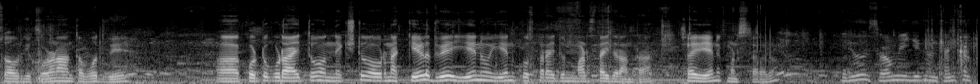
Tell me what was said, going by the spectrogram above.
ಸೊ ಅವ್ರಿಗೆ ಕೊಡೋಣ ಅಂತ ಹೋದ್ವಿ. ಕೊಟ್ಟು ಕೂಡ ಆಯಿತು. ನೆಕ್ಸ್ಟು ಅವ್ರನ್ನ ಕೇಳಿದ್ವಿ. ಏನು ಏನಕ್ಕೋಸ್ಕರ ಇದನ್ನು ಮಾಡಿಸ್ತಾ ಇದ್ದೀರಾ ಅಂತ? ಸೊ ಏನಕ್ಕೆ ಮಾಡಿಸ್ತಾ ಇರೋದು? ಇದು ಸ್ವಾಮೀಜಿ ಒಂದು ಸಂಕಲ್ಪ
